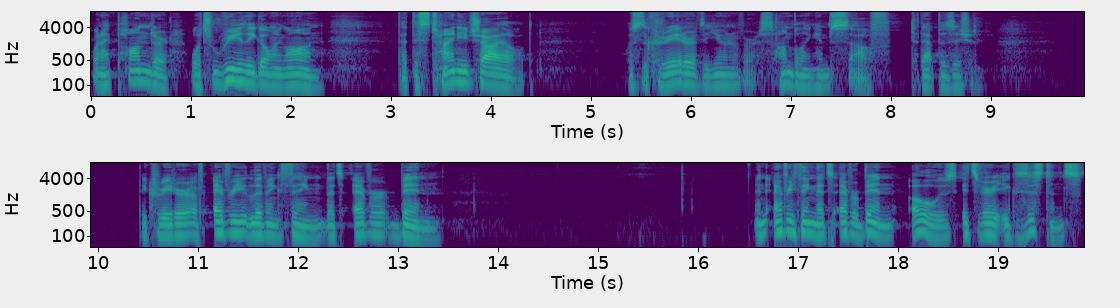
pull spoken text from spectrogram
when I ponder what's really going on, that this tiny child was the creator of the universe, humbling himself to that position. The creator of every living thing that's ever been. And everything that's ever been owes its very existence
